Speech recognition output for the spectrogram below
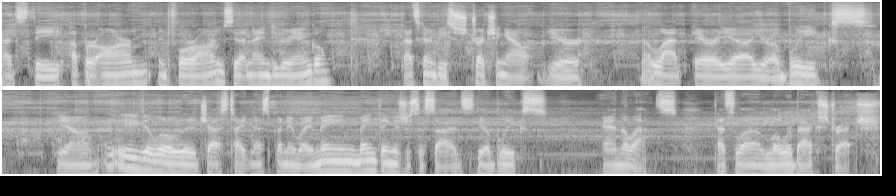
That's the upper arm and forearm. See that 90 degree angle? That's going to be stretching out your uh, lat area, your obliques. You know, you get a little bit of chest tightness, but anyway, main main thing is just the sides, the obliques, and the lats. That's a lower back stretch.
